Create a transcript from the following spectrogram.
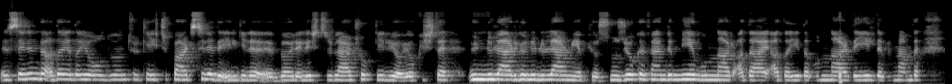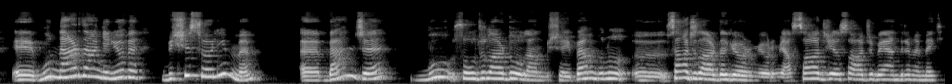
e, senin de aday adayı olduğun Türkiye İşçi Partisi ile de ilgili e, böyle eleştiriler çok geliyor. Yok işte ünlüler, gönüllüler mi yapıyorsunuz? Yok efendim niye bunlar aday adayı da bunlar değil de bilmem de. E, bu nereden geliyor ve bir şey söyleyeyim mi? E, bence bu solcularda olan bir şey. Ben bunu e, sağcılarda görmüyorum. Ya sağcıya sağcı beğendirememek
